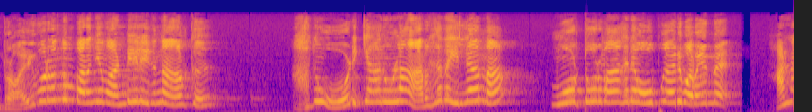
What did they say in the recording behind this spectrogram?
ഡ്രൈവർ എന്നും പറഞ്ഞ് വണ്ടിയിൽ ഇരുന്ന ആൾക്ക് അത് ഓടിക്കാനുള്ള അർഹതയില്ലെന്നാ മോട്ടോർ വാഹന വകുപ്പുകാർ പറയുന്നേ. അണ്ണ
